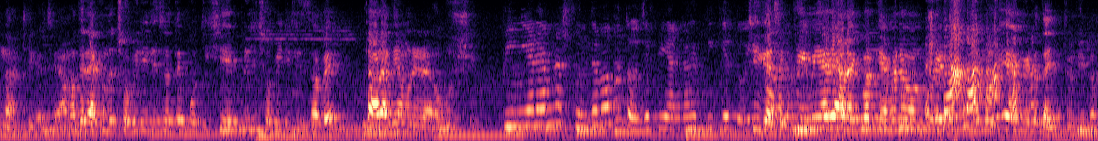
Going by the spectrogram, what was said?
না ঠিক আছে। আমাদের এখন তো ছবি রিলিজ হতে পঁচিশে এপ্রিল ছবি রিলিজ হবে। তার আগে আমরা অবশ্যই। প্রিমিয়ারে আমরা শুনতে পাবো তো যে প্রিয়াঙ্কার দিকে দই ঠিক আছে প্রিমিয়ারে? আরেকবার ক্যামেরা অন করে বলি আমি এটা দায়িত্ব নিলাম।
